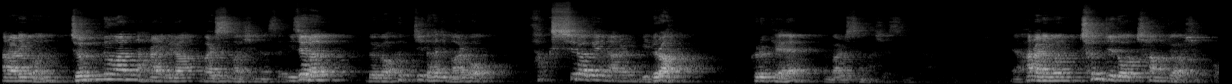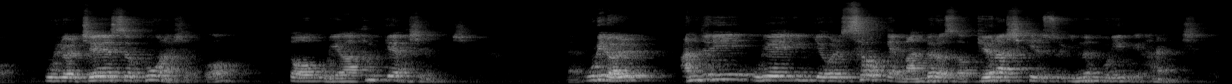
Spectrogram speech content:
하나님은 전능한 하나님이라 말씀하시면서 이제는 너가 헛짓하지 말고 확실하게 나를 믿으라. 그렇게 말씀하셨습니다. 하나님은 천지도 창조하셨고 우리를 죄에서 구원하셨고 또 우리와 함께 하시는 분이십니다. 예, 우리를 완전히 우리의 인격을 새롭게 만들어서 변화시킬 수 있는 분이 우리 하나님이십니다.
